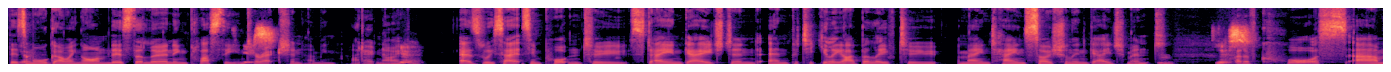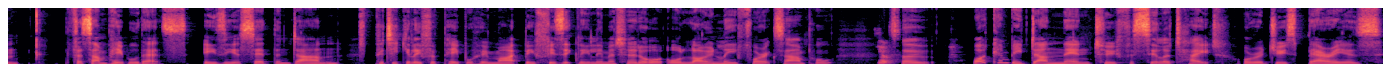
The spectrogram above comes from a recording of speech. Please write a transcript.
there's yeah. more going on. There's the learning plus the interaction. Yes. I mean, I don't know. Yeah. As we say, it's important to stay engaged and, and particularly, I believe, to maintain social engagement. Mm. Yes. But of course, um, for some people, that's easier said than done, particularly for people who might be physically limited or, or lonely, for example. Yep. So, what can be done then to facilitate or reduce barriers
